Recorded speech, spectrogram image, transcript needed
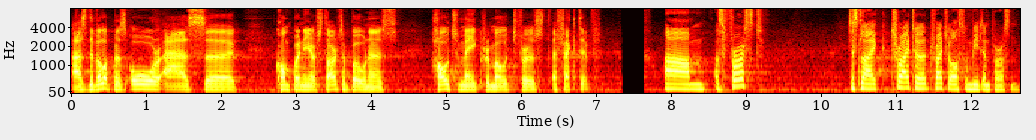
as developers or as uh, company or startup owners, how to make remote first effective? as first, just like try to try to also meet in person.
